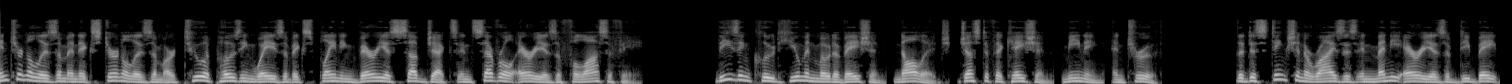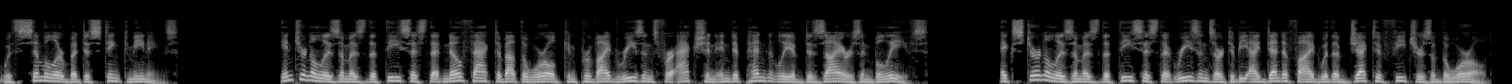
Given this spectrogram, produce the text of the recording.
Internalism and externalism are two opposing ways of explaining various subjects in several areas of philosophy. These include human motivation, knowledge, justification, meaning, and truth. The distinction arises in many areas of debate with similar but distinct meanings. Internalism is the thesis that no fact about the world can provide reasons for action independently of desires and beliefs. Externalism is the thesis that reasons are to be identified with objective features of the world.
